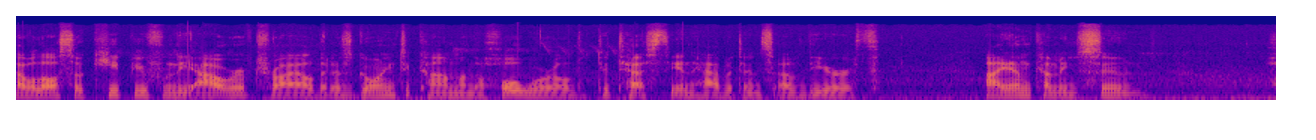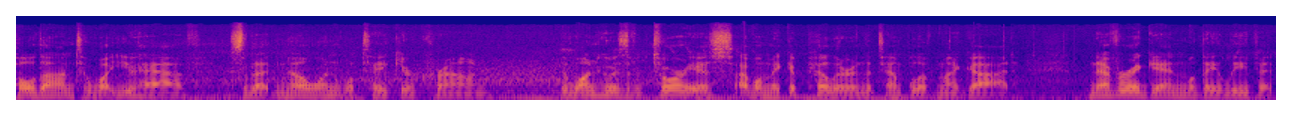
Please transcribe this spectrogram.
I will also keep you from the hour of trial that is going to come on the whole world to test the inhabitants of the earth. I am coming soon. Hold on to what you have so that no one will take your crown. The one who is victorious, I will make a pillar in the temple of my God. Never again will they leave it.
